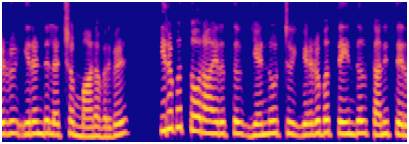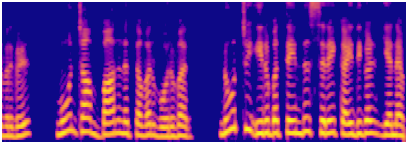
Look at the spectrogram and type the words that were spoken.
ஏழு இரண்டு லட்சம் மாணவர்கள் இருபத்தோராயிரத்து எண்ணூற்று எழுபத்தைந்து தனித்தேர்வர்கள் மூன்றாம் பாலினத்தவர் ஒருவர் நூற்று இருபத்தைந்து சிறை கைதிகள் என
